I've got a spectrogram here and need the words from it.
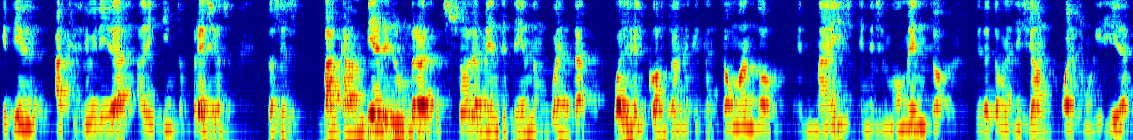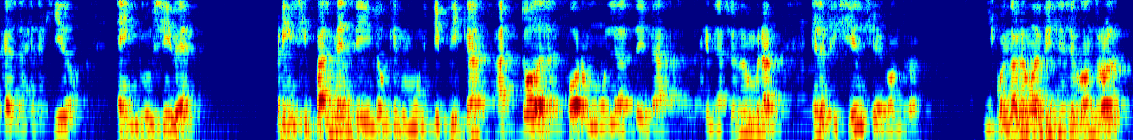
que tienen accesibilidad a distintos precios. Entonces va a cambiar el umbral solamente teniendo en cuenta cuál es el costo en el que estás tomando el maíz en ese momento de la toma de decisión o el fungicida que hayas elegido e inclusive principalmente y lo que multiplica a toda la fórmula de la generación de umbral es la eficiencia de control. Y cuando hablamos de eficiencia de control,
